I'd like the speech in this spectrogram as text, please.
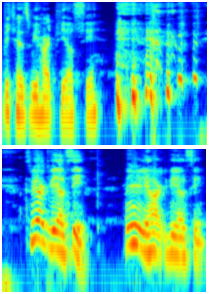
because we heart VLC. We heart VLC. We really heart VLC.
